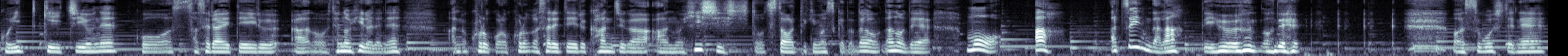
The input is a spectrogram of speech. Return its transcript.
こう一喜一憂ねこうさせられているあの手のひらでねあのコロコロ転がされている感じがあのひしひしと伝わってきますけどだなのでもうあ暑いんだなっていうので まあ過ごしてね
